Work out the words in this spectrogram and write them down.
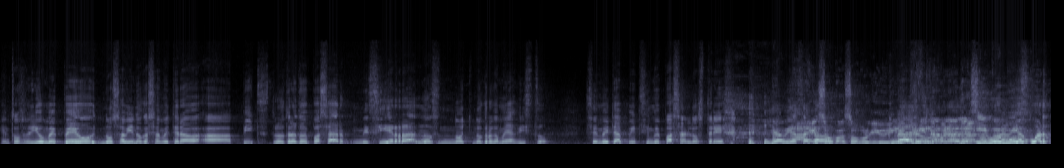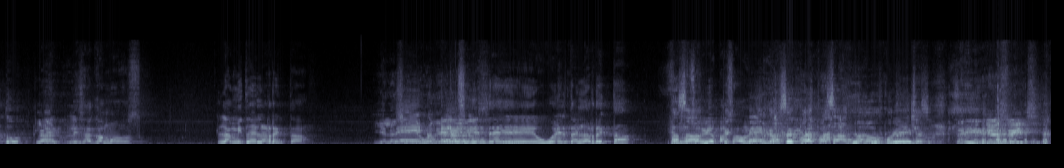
Entonces yo me pego, no sabiendo que se va a meter a, a Pitts, lo trato de pasar, me cierra, no, no, no creo que me hayas visto, se mete a Pitts y me pasan los tres. yo había Ah, sacado... eso pasó, porque yo vi Claro, para atrás. y volví a cuarto. Claro. Le, le sacamos la mitad de la recta. Y a la Menos, siguiente En la vuelta... siguiente vuelta en la recta, Pasaba- había pasado. Menos. Pa- Pasaba pegado con Menos. Richie. El switch.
